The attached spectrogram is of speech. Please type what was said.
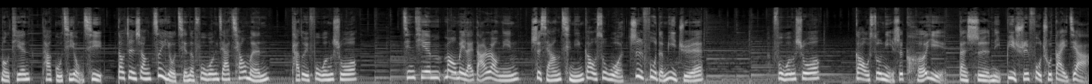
某天，他鼓起勇气到镇上最有钱的富翁家敲门。他对富翁说。今天冒昧来打扰您，是想请您告诉我致富的秘诀。富翁说：“告诉你是可以，但是你必须付出代价。”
